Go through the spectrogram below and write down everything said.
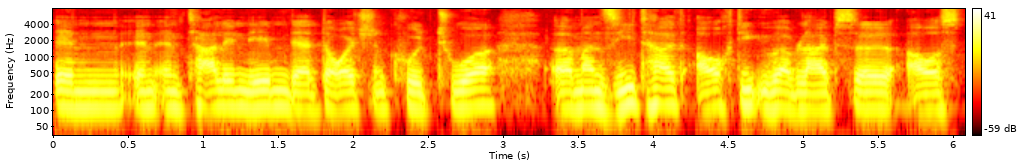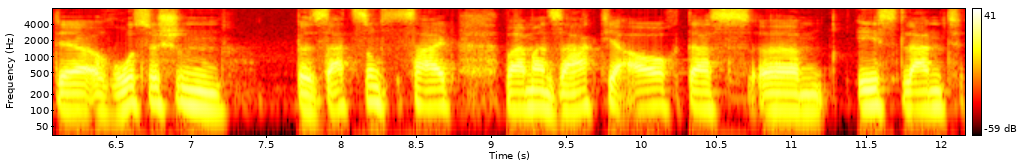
in, in, in Tallinn neben der deutschen Kultur, äh, man sieht halt auch die Überbleibsel aus der russischen Besatzungszeit, weil man sagt ja auch, dass ähm, Estland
